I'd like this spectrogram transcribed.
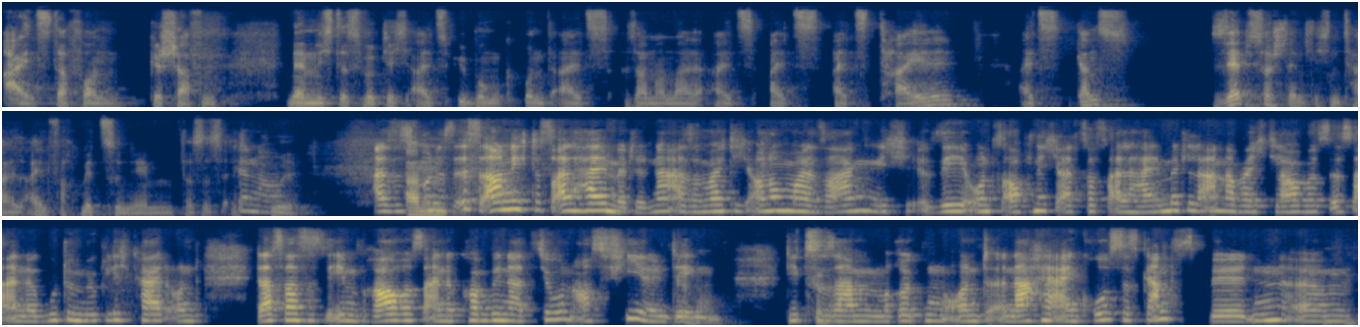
eins davon geschaffen nämlich das wirklich als Übung und als, sagen wir mal, als, als, als Teil, als ganz selbstverständlichen Teil einfach mitzunehmen. Das ist echt genau. cool. Also es, um, und es ist auch nicht das Allheilmittel. Ne? Also möchte ich auch nochmal sagen, ich sehe uns auch nicht als das Allheilmittel an, aber ich glaube, es ist eine gute Möglichkeit und das, was es eben braucht, ist eine Kombination aus vielen genau. Dingen, genau. die zusammenrücken genau. und nachher ein großes Ganz bilden. Ähm, mhm.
